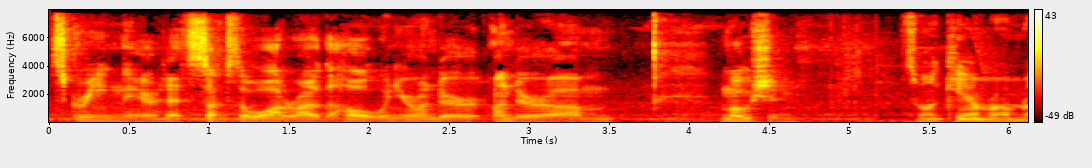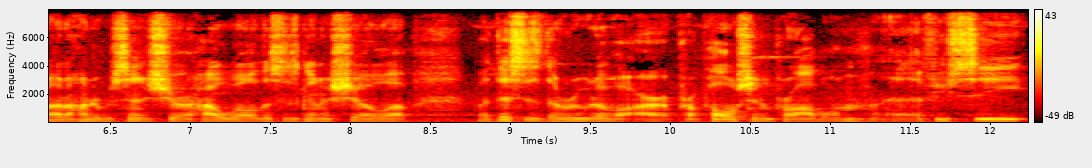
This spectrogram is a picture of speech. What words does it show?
screen there that sucks the water out of the hull when you're under under um, motion. So on camera, I'm not 100% sure how well this is going to show up, but this is the root of our propulsion problem. Uh, if you see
